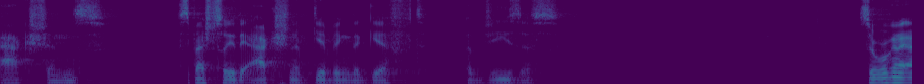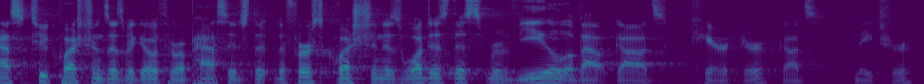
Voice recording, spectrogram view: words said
actions, especially the action of giving the gift of Jesus. So, we're going to ask two questions as we go through our passage. The, the first question is what does this reveal about God's character, God's nature?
